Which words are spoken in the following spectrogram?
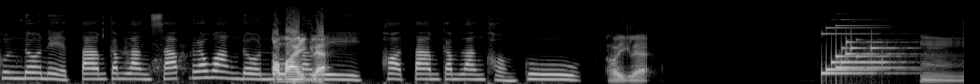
คุณโดเนตตามกำลังทรัพย์ระวังโดนเอารุมมาอีกแล้ว รีพอร์ตตามกำลังของกู เอาอีกแล้ว อืม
